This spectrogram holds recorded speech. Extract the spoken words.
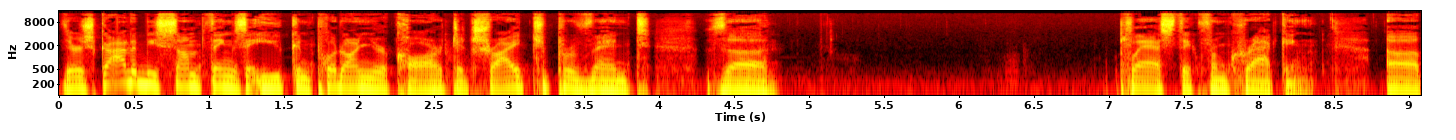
there's got to be some things that you can put on your car to try to prevent the plastic from cracking. Uh,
